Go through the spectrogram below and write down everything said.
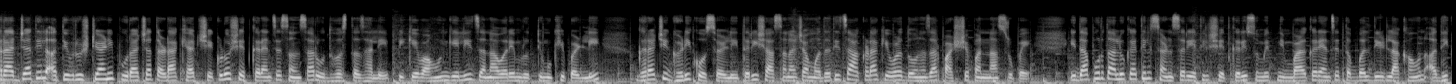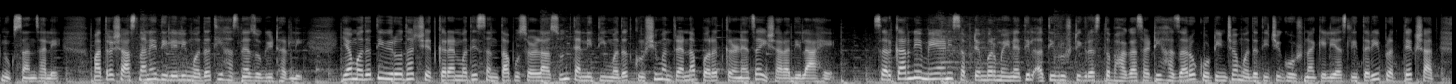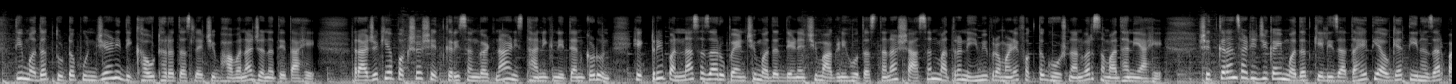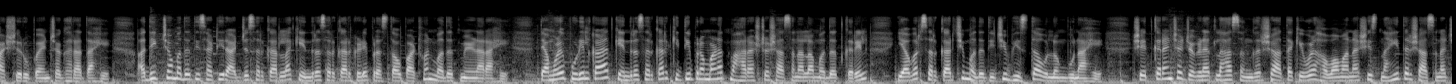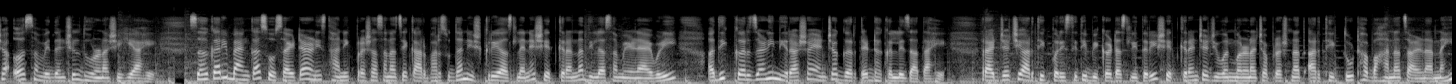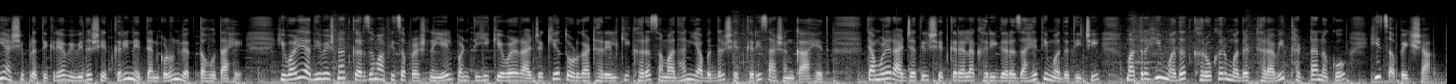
राज्यातील अतिवृष्टी आणि पुराच्या तडाख्यात शेकडो शेतकऱ्यांचे संसार उद्ध्वस्त झाले. पिके वाहून गेली जनावरे मृत्युमुखी पडली घराची घडी कोसळली तरी शासनाच्या मदतीचा आकडा केवळ दोन हजार पाचशे पन्नास रुपये. इदापूर तालुक्यातील सणसर येथील शेतकरी सुमित निंबाळकर यांचे तब्बल दीड लाखाहून अधिक नुकसान झाले. मात्र शासनाने दिलेली मदत ही हसण्याजोगी ठरली. या मदतीविरोधात शेतकऱ्यांमध्ये संताप उसळला असून त्यांनी ती मदत कृषी मंत्र्यांना परत करण्याचा इशारा दिला आहे. सरकारने मे आणि सप्टेंबर महिन्यातील अतिवृष्टीग्रस्त भागासाठी हजारो कोटींच्या मदतीची घोषणा केली असली तरी प्रत्यक्षात ती मदत तुटपुंजी आणि दिखाऊ ठरत असल्याची भावना जनतेत आहे. राजकीय पक्ष शेतकरी संघटना आणि स्थानिक नेत्यांकडून हेक्टरी पन्नास हजार रुपयांची मदत देण्याची मागणी होत असताना शासन मात्र नेहमीप्रमाणे फक्त घोषणांवर समाधानी आहे. शेतकऱ्यांसाठी जी काही मदत केली जात आहे ती अवघ्या तीन हजार पाचशे रुपयांच्या घरात आहे. अधिकच्या मदतीसाठी राज्य सरकारला केंद्र सरकारकडे प्रस्ताव पाठवून मदत मिळणार आहे. त्यामुळे पुढील काळात केंद्र सरकार किती प्रमाणात महाराष्ट्र शासनाला मदत करेल यावर सरकारची मदतीची भिस्त अवलंबून आहे. शेतकऱ्यांच्या जगण्यातला हा संघर्ष आता केवळ हवामानाशीच नाही तर शासनाच्या असंवेदनशील धोरणाशीही आहे. सहकारी बँका सोसायट्या आणि स्थानिक प्रशासनाचे कारभार सुद्धा निष्क्रिय असल्याने शेतकऱ्यांना दिलासा मिळण्याऐवळी अधिक कर्ज आणि निराशा यांच्या गर्तेत ढकलले जात आहे. राज्याची आर्थिक परिस्थिती बिकट असली तरी शेतकऱ्यांच्या जीवनमरणाच्या प्रश्नात आर्थिक तूट हा बहाना चालणार नाही अशी प्रतिक्रिया विविध शेतकरी नेत्यांकडून व्यक्त होत आहे. हिवाळी अधिवेशनात कर्जमाफीचा प्रश्न येईल पण तीही केवळ राजकीय तोडगा ठरेल की खरं समाधान याबद्दल शेतकरी साशंक आहेत. त्यामुळे राज्यातील शेतकऱ्याला खरी गरज आहे ती मदतीची. मात्र ही मदत खरोखर मदत ठरावी थट्टा नको हीच अपेक्षा.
